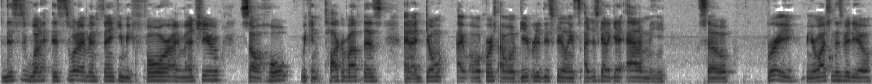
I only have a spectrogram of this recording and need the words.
this is what this is what I've been thinking before I met you. So I hope we can talk about this. And I don't. I of course I will get rid of these feelings. I just gotta get it out of me. So, Bree, when you're watching this video,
